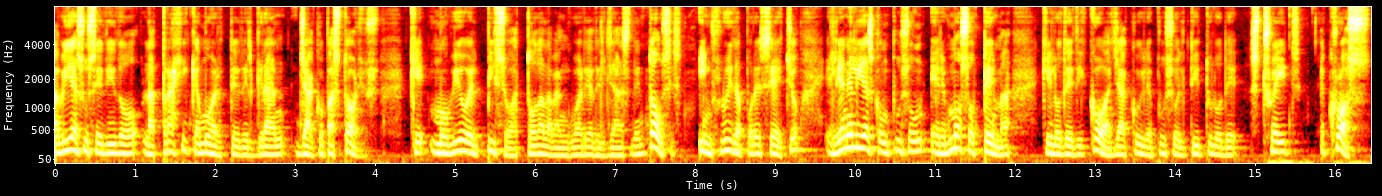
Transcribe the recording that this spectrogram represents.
había sucedido la trágica muerte del gran Jaco Pastorius, que movió el piso a toda la vanguardia del jazz de entonces. Influida por ese hecho, Elian Elías compuso un hermoso tema que lo dedicó a Jaco y le puso el título de Straight Across.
